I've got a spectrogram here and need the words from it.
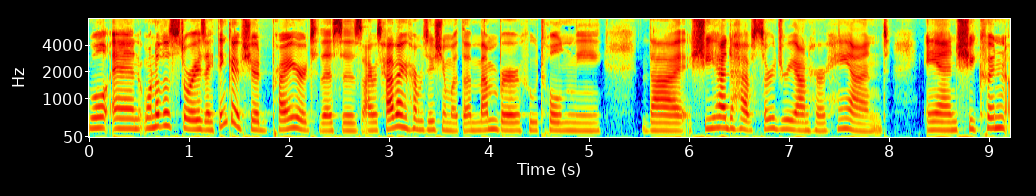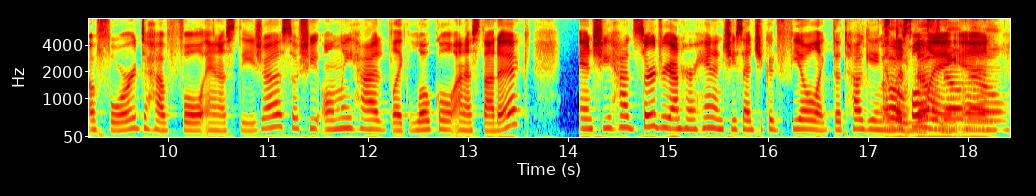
Well, and one of the stories I think I've shared prior to this is I was having a conversation with a member who told me that she had to have surgery on her hand and she couldn't afford to have full anesthesia. So she only had like local anesthetic and she had surgery on her hand and she said she could feel like the tugging and Oh, the pulling no, and no.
